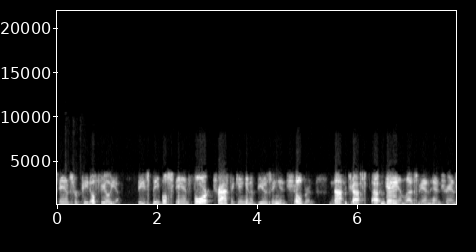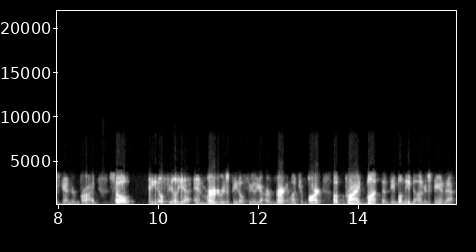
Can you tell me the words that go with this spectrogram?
stands for pedophilia. These people stand for trafficking and abusing in children, not just uh, gay and lesbian and transgender pride. So pedophilia and murderous pedophilia are very much a part of Pride Month, and people need to understand that.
